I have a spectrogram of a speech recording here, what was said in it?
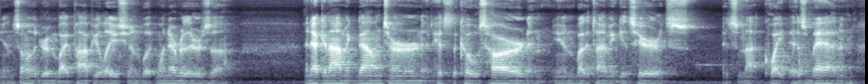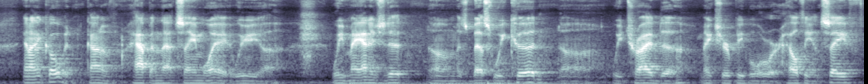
and some of it driven by population. But whenever there's a an economic downturn, it hits the coast hard, and, and by the time it gets here, it's it's not quite as bad. And and I think COVID kind of happened that same way. We uh, we managed it um, as best we could. Uh, we tried to make sure people were healthy and safe,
